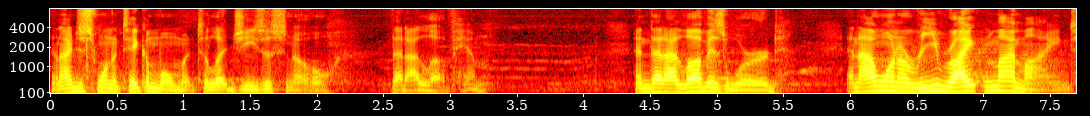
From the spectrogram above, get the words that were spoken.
And I just want to take a moment to let Jesus know that I love Him and that I love His Word. And I want to rewrite in my mind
